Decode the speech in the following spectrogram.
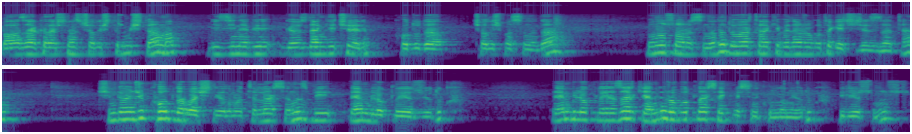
bazı arkadaşlarınız çalıştırmıştı ama biz yine bir gözden geçirelim. Kodu da çalışmasını da. Bunun sonrasında da duvar takip eden robota geçeceğiz zaten. Şimdi önce kodla başlayalım. Hatırlarsanız bir M blokla yazıyorduk. M blokla yazarken de robotlar sekmesini kullanıyorduk biliyorsunuz.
